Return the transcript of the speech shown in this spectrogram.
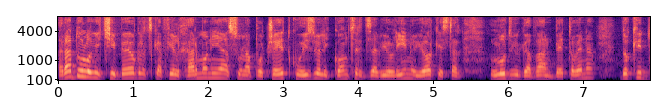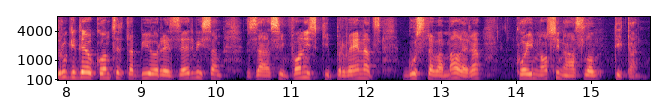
Radulović i Beogradska filharmonija su na početku izveli koncert za violinu i orkestar Ludviga van Beethovena, dok je drugi deo koncerta bio rezervisan za simfonijski prvenac Gustava Malera, koji nosi naslov Titan.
